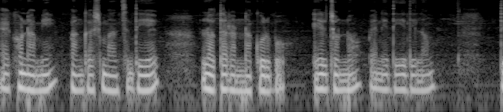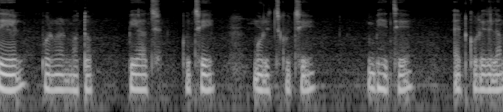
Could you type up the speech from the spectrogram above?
এখন আমি পাঙ্গাস মাছ দিয়ে লতা রান্না করব। এর জন্য প্যানে দিয়ে দিলাম তেল, পরিমাণ মতো পেঁয়াজ কুচি, মরিচ কুচি ভেজে অ্যাড করে দিলাম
